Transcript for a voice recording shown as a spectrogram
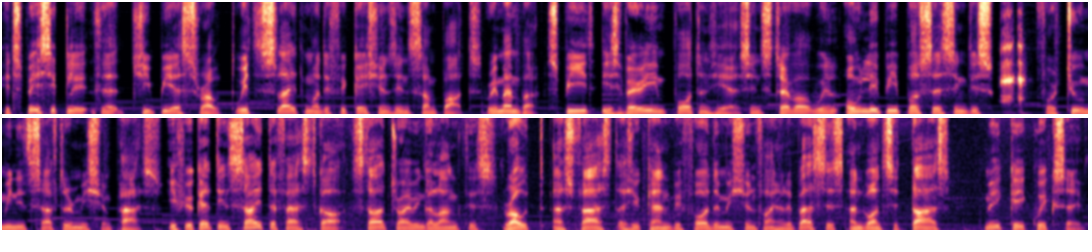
It's basically the GPS route with slight modifications in some parts. Remember, speed is very important here since Trevor will only be possessing this for 2 minutes after mission pass. If you get inside the fast car, start driving along this route as fast as you can before the mission finally passes and once it does, make a quick save.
